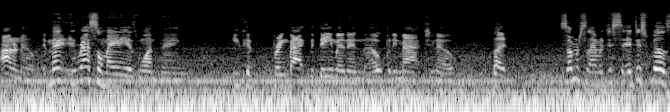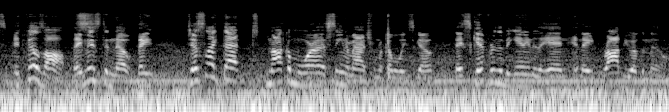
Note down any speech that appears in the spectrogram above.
I don't know. It may, WrestleMania is one thing. You could bring back the demon in the opening match, you know, but SummerSlam, it just it just feels it feels off. They missed a note. They just like that Nakamura Cena match from a couple weeks ago. They skip from the beginning to the end and they rob you of the middle.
